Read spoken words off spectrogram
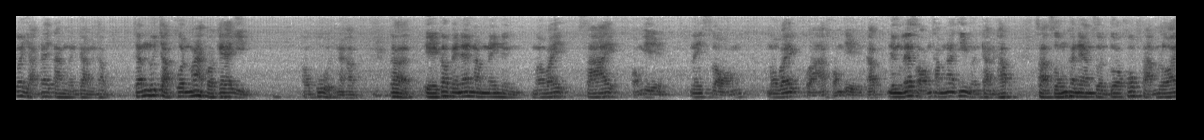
ก็อยากได้ตังค์เหมือนกันครับ ฉันรู้จักคนมากกว่าแกอีก เขาพูดนะครับ ก็ A ก็ไปแนะนำในหนึ่งมาไว้ซ้ายของ A ในสองมาไว้ขวาของ A ครับหนึ่งและสองทำหน้าที่เหมือนกันครับ สะสมคะแนนส่วนตัวครบสามร้อย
